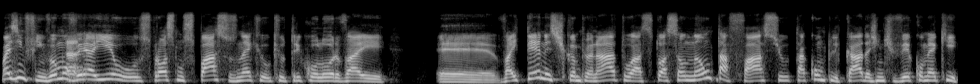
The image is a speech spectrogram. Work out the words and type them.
Mas enfim, vamos é. ver aí os próximos passos, né, que, que o Tricolor vai é, vai ter neste campeonato. A situação não tá fácil, tá complicada. A gente vê como é que,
